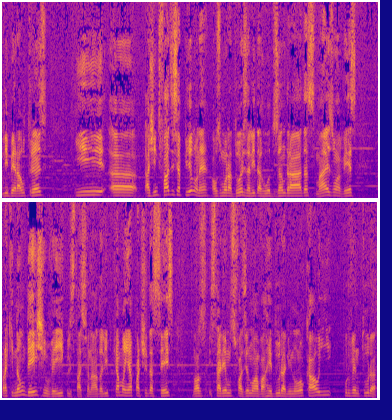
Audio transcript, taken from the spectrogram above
liberar o trânsito. E uh, a gente faz esse apelo né, aos moradores ali da Rua dos Andradas, mais uma vez, para que não deixem o veículo estacionado ali, porque amanhã, a partir das seis, nós estaremos fazendo uma varredura ali no local e porventura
